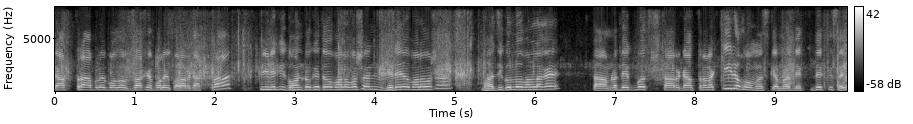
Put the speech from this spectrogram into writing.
গাত্রা বলে যাকে বলে কলার গাত্রা। তিনি নাকি ঘন্ট খেতেও ভালোবাসেন ঘেটেও ভালোবাসেন ভাজি করলেও ভালো লাগে। তা আমরা দেখব তার গাত্রাটা কি রকম আজকে আমরা দেখ- দেখতে চাই।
